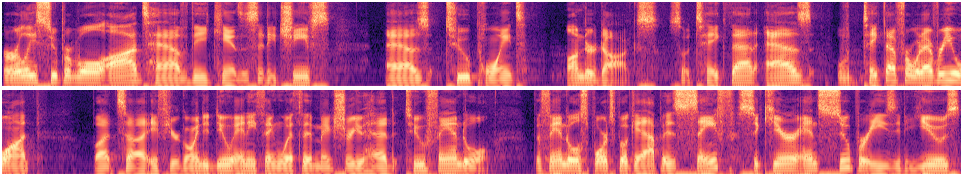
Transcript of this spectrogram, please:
Early Super Bowl odds have the Kansas City Chiefs as two point underdogs. So take that as take that for whatever you want. But uh, if you're going to do anything with it, make sure you head to FanDuel. The FanDuel Sportsbook app is safe, secure, and super easy to use.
